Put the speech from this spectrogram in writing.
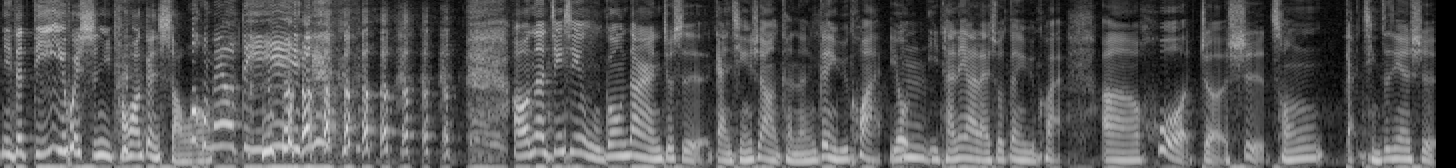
你的敌意会使你桃花更少哦。我没有敌意。好，那金星武功当然就是感情上可能更愉快，有以谈恋爱来说更愉快，呃，或者是从感情这件事。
